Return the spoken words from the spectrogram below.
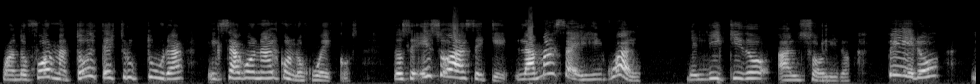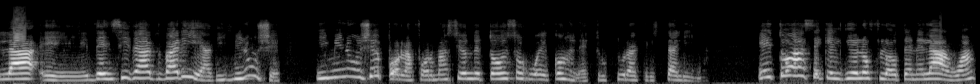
cuando forma toda esta estructura hexagonal con los huecos. Entonces, eso hace que la masa es igual, del líquido al sólido. Pero la eh, densidad varía, disminuye. Disminuye por la formación de todos esos huecos en la estructura cristalina. Esto hace que el hielo flote en el agua.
